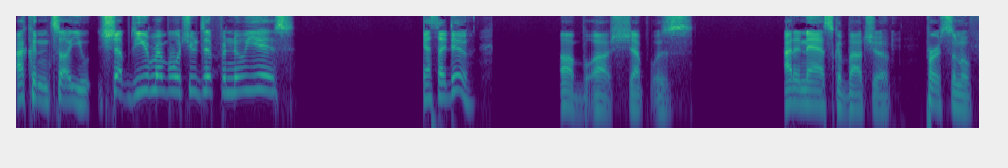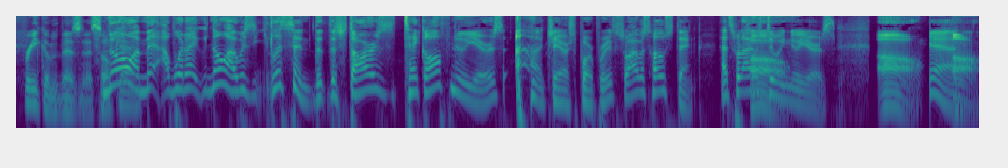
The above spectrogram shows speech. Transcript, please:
I couldn't tell you. Shep, do you remember what you did for New Year's? Yes, I do. Oh, oh Shep was. I didn't ask about your personal freaking business. Okay? No, I mean what I no, I was listen. The, the stars take off New Year's, JR Sport Brief. So I was hosting. That's what I was Oh. doing New Year's. Oh, Yeah. Oh,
